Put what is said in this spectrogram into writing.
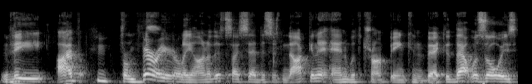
The I've hmm. from very early on in this, I said this is not going to end with Trump being convicted. That was always,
